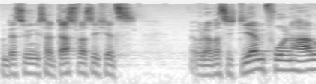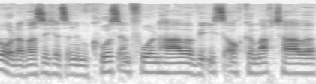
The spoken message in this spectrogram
Und deswegen ist halt das, was ich jetzt oder was ich dir empfohlen habe oder was ich jetzt in dem Kurs empfohlen habe, wie ich es auch gemacht habe,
